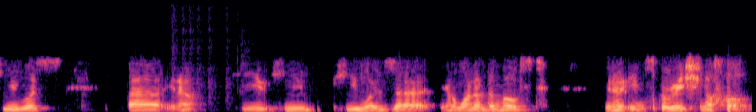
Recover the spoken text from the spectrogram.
he was, uh, you know, he he he was uh, you know one of the most you know, inspirational,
